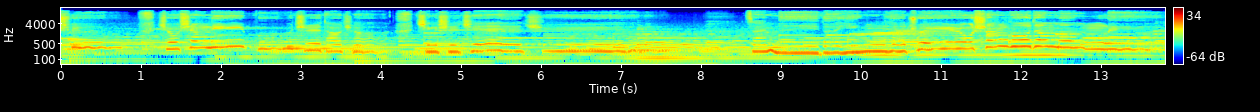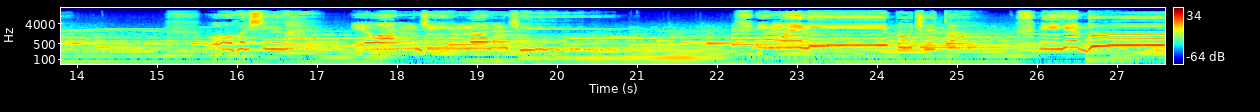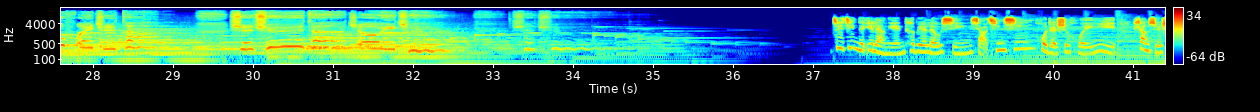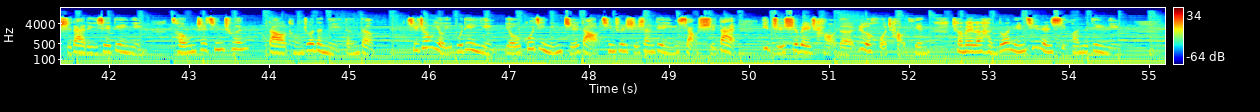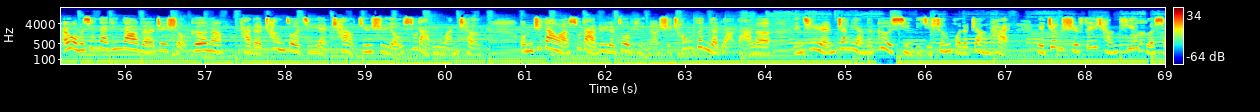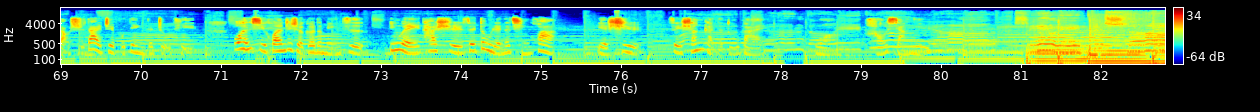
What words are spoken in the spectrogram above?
去，就像你不知道这竟是结局。在每个银河坠入山谷的梦里，我会醒来，也忘记近的一两年特别流行小清新，或者是回忆上学时代的一些电影，从《致青春》到《同桌的你》等等。其中有一部电影由郭敬明执导，青春时尚电影《小时代》一直是被炒得热火朝天，成为了很多年轻人喜欢的电影。而我们现在听到的这首歌呢，它的创作及演唱均是由苏打绿完成。我们知道啊，苏打绿的作品呢是充分地表达了年轻人张扬的个性以及生活的状态，也正是非常贴合《小时代》这部电影的主题。我很喜欢这首歌的名字，因为它是最动人的情话，也是最伤感的独白。我好想你。心里的伤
